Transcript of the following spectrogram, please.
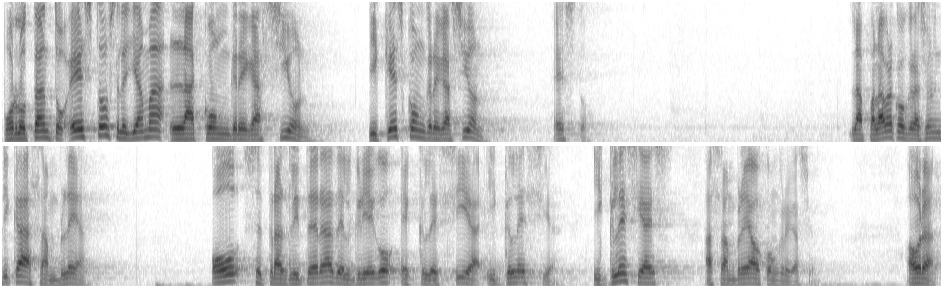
Por lo tanto, esto se le llama la congregación. ¿Y qué es congregación? Esto. La palabra congregación indica asamblea o se translitera del griego eclesia, iglesia. Iglesia es asamblea o congregación. Ahora,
